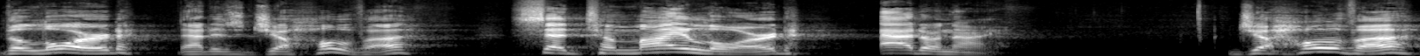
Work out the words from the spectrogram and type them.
The Lord, that is Jehovah, said to my Lord, Adonai. Jehovah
